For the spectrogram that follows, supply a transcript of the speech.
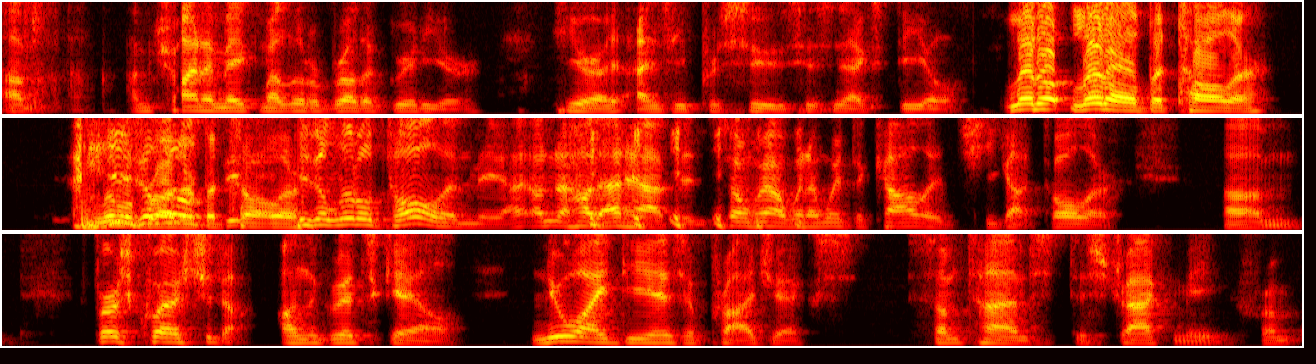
Um, I'm trying to make my little brother grittier here as he pursues his next deal. Little little but taller. Little brother little, but taller. He's a little taller than me. I don't know how that happened. Somehow when I went to college, he got taller. Um, First question on the grit scale new ideas and projects sometimes distract me from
